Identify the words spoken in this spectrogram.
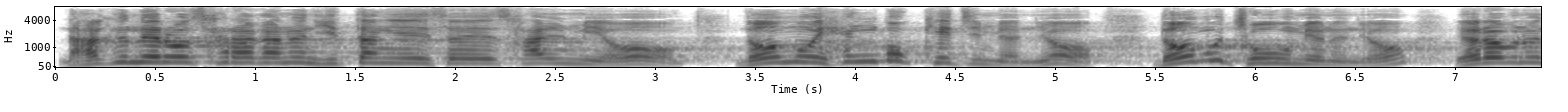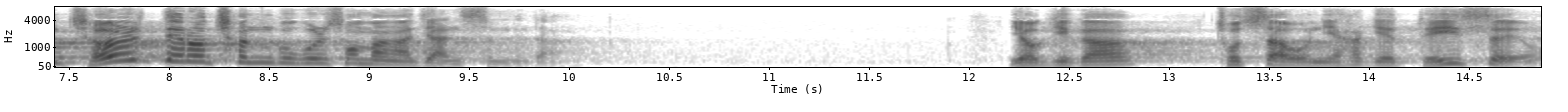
나그네로 살아가는 이 땅에서의 삶이요. 너무 행복해지면요. 너무 좋으면은요. 여러분은 절대로 천국을 소망하지 않습니다. 여기가 조사원이 하게 돼 있어요.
